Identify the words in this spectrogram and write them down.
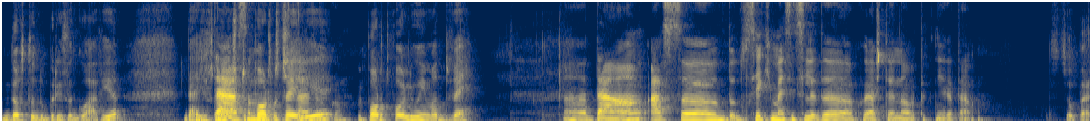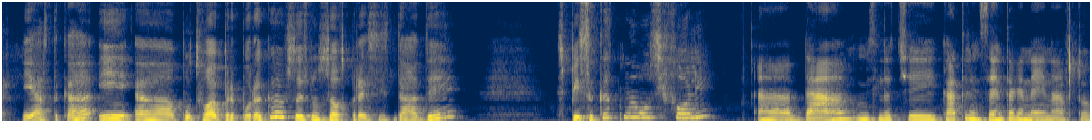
доста добри заглавия. Даже в Да, нашото портфолио, портфолио има две. А, да, аз а, всеки месец следа коя ще е новата книга там. Супер. И аз така. И а, по твоя препоръка, всъщност Softpress издаде списъкът на Луси Фоли. А, да, мисля, че и Катрин Сентър е нейн автор.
